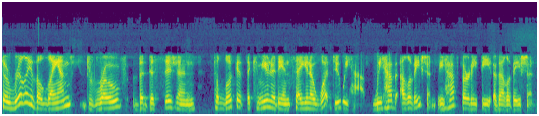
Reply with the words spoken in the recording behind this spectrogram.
So, really, the land drove the decision to look at the community and say, you know, what do we have? We have elevation. We have 30 feet of elevation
